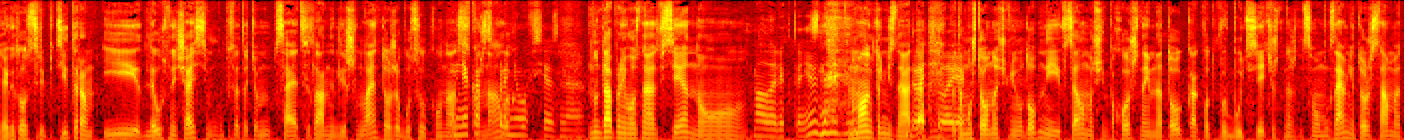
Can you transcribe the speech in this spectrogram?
Я готовился с репетитором, и для устной части могу посоветовать вам сайт Светланы English Online, тоже будет ссылка у нас Мне в кажется, каналах. про него все знают. Ну да, про него знают все, но Мало ли кто не знает. ну, мало кто не знает, да. человека. Потому что он очень неудобный и в целом очень похож на именно то, как вот вы будете сидеть уже на самом экзамене, то же самое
